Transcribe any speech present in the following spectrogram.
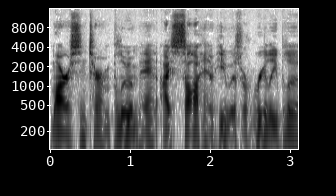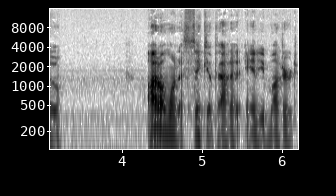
Morrison turned blue, man. I saw him. He was really blue. I don't want to think about it, Andy muttered,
